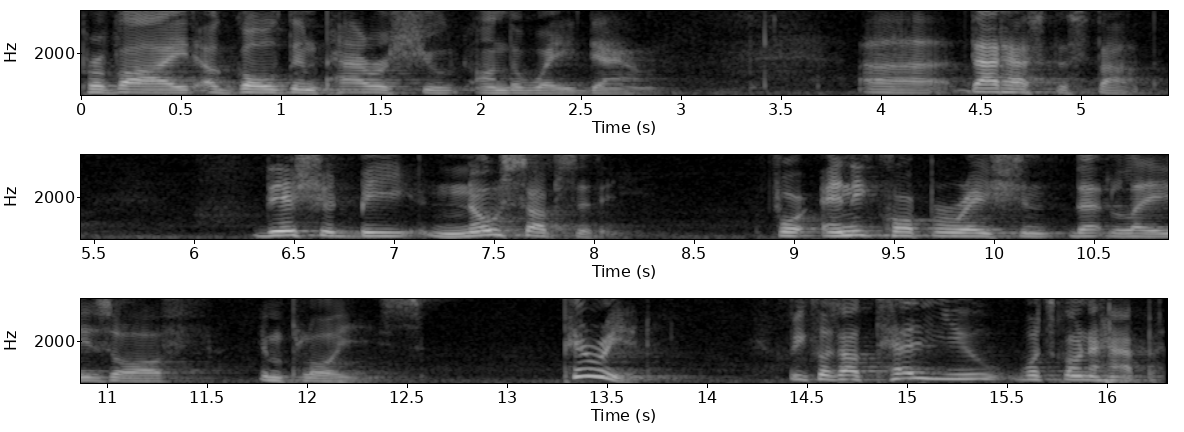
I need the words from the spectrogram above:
provide a golden parachute on the way down. Uh, that has to stop. There should be no subsidy for any corporation that lays off employees, period. Because I'll tell you what's going to happen.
